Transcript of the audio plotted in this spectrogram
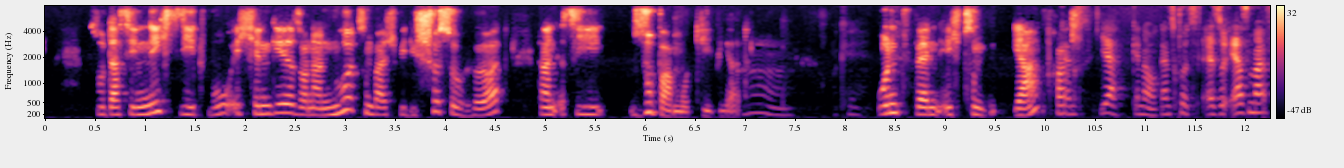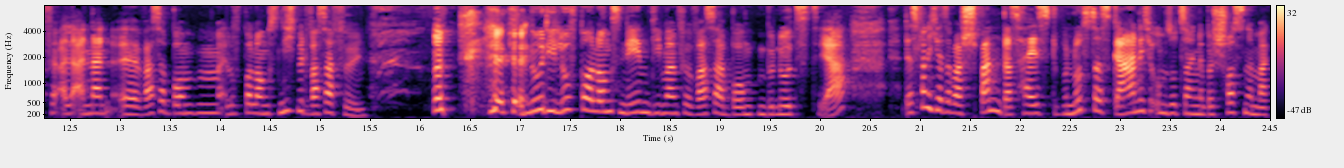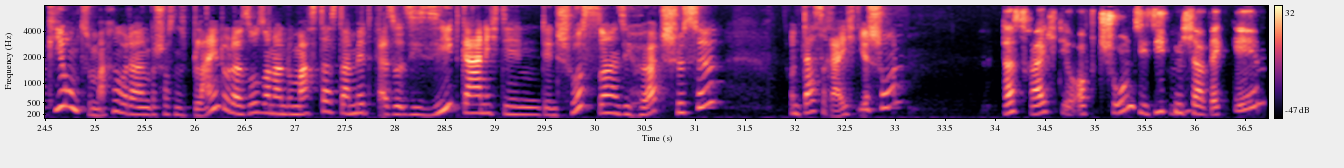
so dass sie nicht sieht, wo ich hingehe, sondern nur zum Beispiel die Schüsse hört, dann ist sie super motiviert. Ah, okay. Und wenn ich zum, ja, fragst Ja, genau, ganz kurz. Also erstmal für alle anderen äh, Wasserbomben, Luftballons nicht mit Wasser füllen. Nur die Luftballons nehmen, die man für Wasserbomben benutzt, ja? Das fand ich jetzt aber spannend. Das heißt, du benutzt das gar nicht, um sozusagen eine beschossene Markierung zu machen oder ein beschossenes Blind oder so, sondern du machst das damit, also sie sieht gar nicht den, den Schuss, sondern sie hört Schüsse und das reicht ihr schon? Das reicht ihr oft schon. Sie sieht mhm. mich ja weggehen.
